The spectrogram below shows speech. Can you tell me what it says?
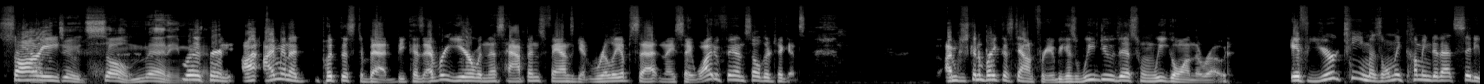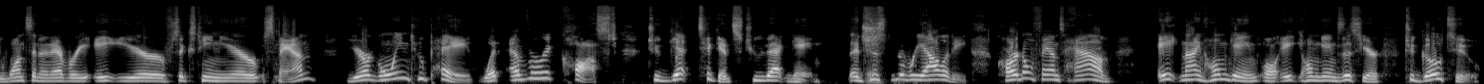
Sorry, Oh, dude, so many. Listen, I, I'm going to put this to bed because every year when this happens, fans get really upset and they say, Why do fans sell their tickets? I'm just going to break this down for you because we do this when we go on the road. If your team is only coming to that city once in an every eight year, 16 year span, you're going to pay whatever it costs to get tickets to that game. It's Yeah. just the reality. Cardinal fans have eight, nine home games, well, eight home games this year to go to.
